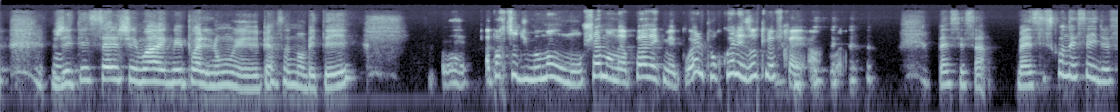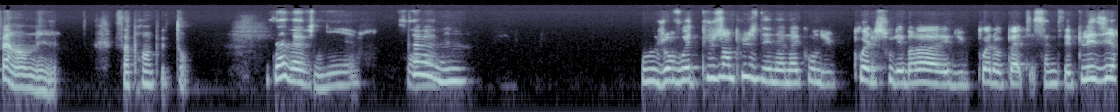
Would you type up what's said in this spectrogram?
J'étais seule chez moi avec mes poils longs et personne m'embêtait. Ouais. À partir du moment où mon chat m'emmerde pas avec mes poils, pourquoi les autres le feraient hein Voilà. Bah c'est ça. Bah c'est ce qu'on essaye de faire, hein, mais ça prend un peu de temps. Ça va venir. Ça Ça va va venir. J'en vois de plus en plus des nanas du poil sous les bras et du poil aux pattes, ça me fait plaisir.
